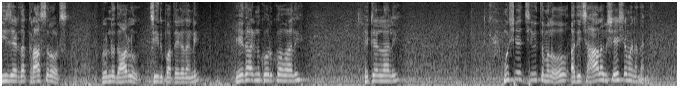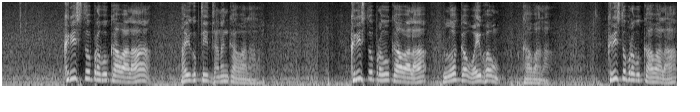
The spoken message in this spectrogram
ఈజ్ ఎట్ ద క్రాస్ రోడ్స్ రెండు దారులు చీరిపోతాయి కదండి. ఏ దారిని కోరుకోవాలి? ఇటు వెళ్ళాలి. ముషే జీవితంలో అది చాలా విశేషమైనదండి. క్రీస్తు ప్రభు కావాలా? ఐగుప్తి ధనం కావాలా? క్రీస్తు ప్రభు కావాలా? లోక వైభవం కావాలా? క్రీస్తు ప్రభు కావాలా?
